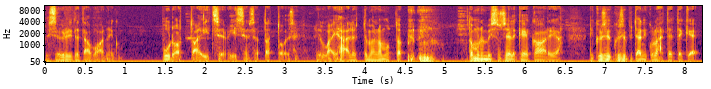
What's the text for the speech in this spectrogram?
missä yritetään vaan niin kuin pudottaa itse, itsensä tai toisen jollain ihan älyttömällä, mutta tuommoinen, missä on selkeä kaaria, niin kyllä se, kyllä se pitää niin kuin lähteä tekemään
